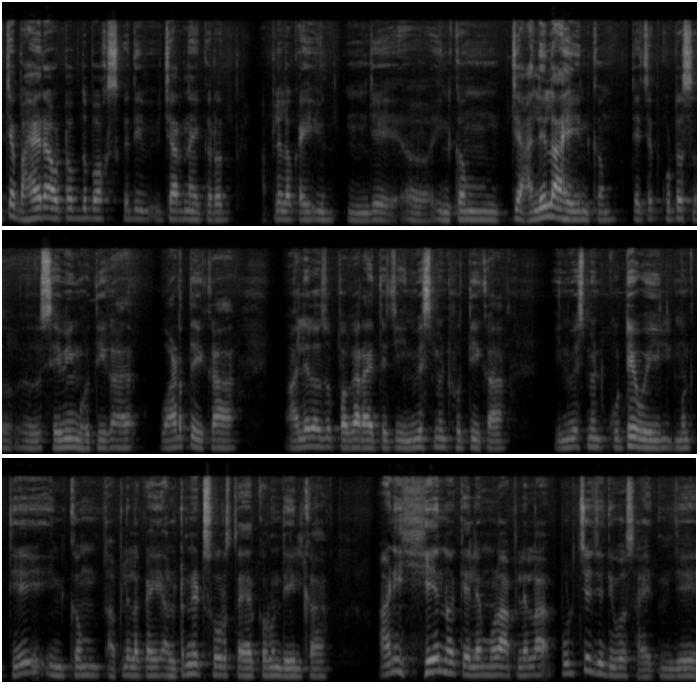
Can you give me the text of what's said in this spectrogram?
याच्या बाहेर आउट ऑफ द बॉक्स कधी विचार नाही करत. आपल्याला काही म्हणजे इन्कम जे आलेलं आहे इन्कम त्याच्यात कुठं स सेविंग होती का वाढते का आलेला जो पगार आहे त्याची इन्व्हेस्टमेंट होती का इन्व्हेस्टमेंट कुठे होईल मग ते इन्कम आपल्याला काही अल्टरनेट सोर्स तयार करून देईल का? आणि हे न केल्यामुळं आपल्याला पुढचे जे दिवस आहेत म्हणजे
